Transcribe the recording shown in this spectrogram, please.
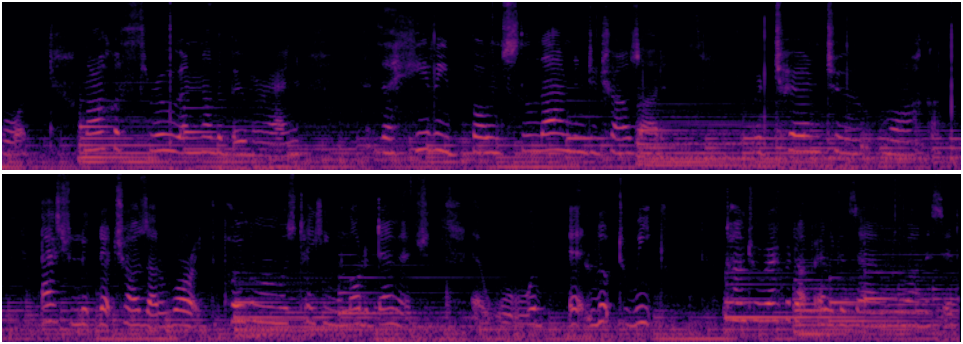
floor. Marika threw another boomerang. The heavy bone slammed into Charizard, returned to Marika. Ash looked at Charizard worried. The Pokemon was taking a lot of damage. It, would, it looked weak. Time to wrap it up, Alakazam, Luana said.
